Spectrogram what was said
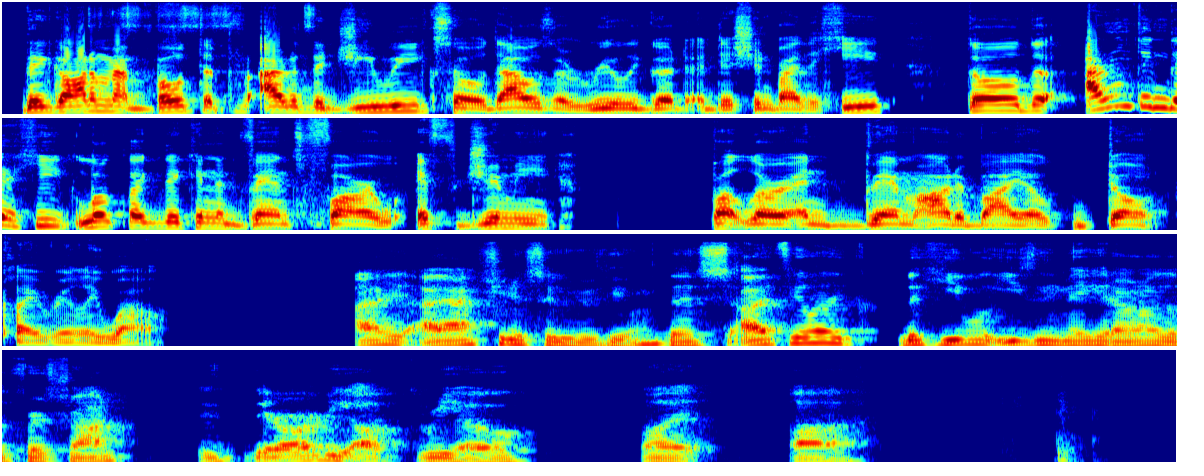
They got him at both out of the G League, so that was a really good addition by the Heat. Though the I don't think the Heat look like they can advance far if Jimmy Butler and Bam Adebayo don't play really well. I, I actually disagree with you on this. I feel like the Heat will easily make it out of the first round. They're already up 3-0, but uh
